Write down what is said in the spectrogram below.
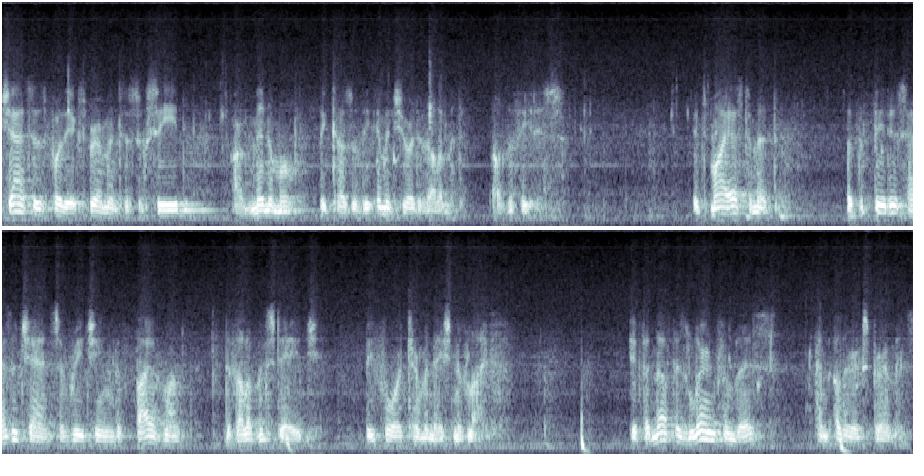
Chances for the experiment to succeed are minimal because of the immature development of the fetus. It's my estimate that the fetus has a chance of reaching the five-month development stage before termination of life. If enough is learned from this and other experiments,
